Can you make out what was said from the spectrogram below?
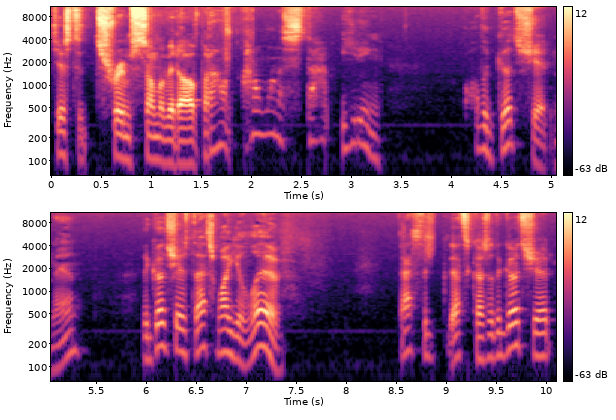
Just to trim some of it off. But I don't I don't wanna stop eating all the good shit, man. The good shit that's why you live. That's the that's because of the good shit.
